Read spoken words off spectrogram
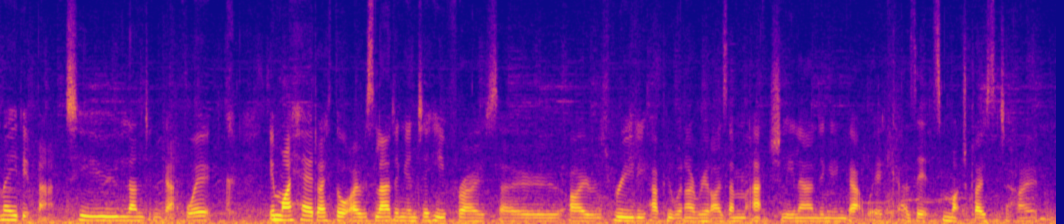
Made it back to London Gatwick. In my head, I thought I was landing into Heathrow, so I was really happy when I realised I'm actually landing in Gatwick as it's much closer to home.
